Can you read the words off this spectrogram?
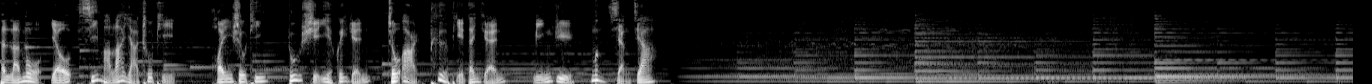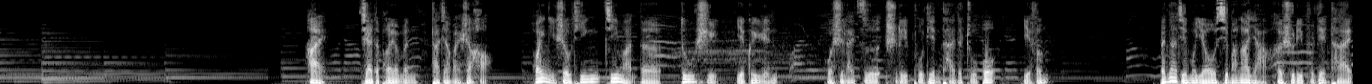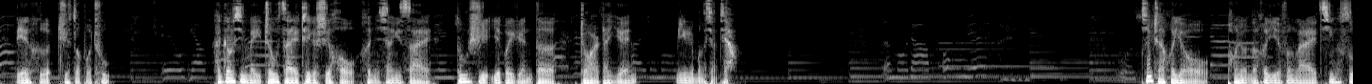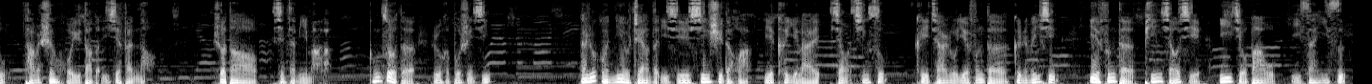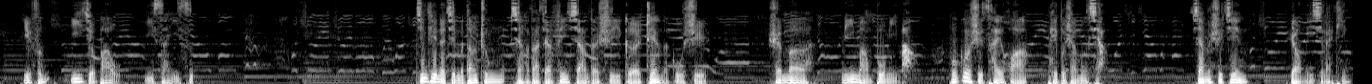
本栏目由喜马拉雅出品，欢迎收听《都市夜归人》周二特别单元《明日梦想家》。嗨，亲爱的朋友们，大家晚上好，欢迎你收听今晚的《都市夜归人》。我是来自十里铺电台的主播叶枫。本档节目由喜马拉雅和十里铺电台联合制作播出。很高兴每周在这个时候和你相遇在《都市夜归人》的周二单元《明日梦想家》。经常会有朋友呢和叶枫来倾诉他们生活遇到的一些烦恼，说到现在迷茫了。工作的如何不顺心？那如果你有这样的一些心事的话，也可以来向我倾诉，可以加入叶枫的个人微信，叶枫的拼音小写一九八五一三一四，叶枫一九八五一三一四。今天的节目当中，想和大家分享的是一个这样的故事：什么迷茫不迷茫，不过是才华配不上梦想。下面时间。让我们一起来听。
